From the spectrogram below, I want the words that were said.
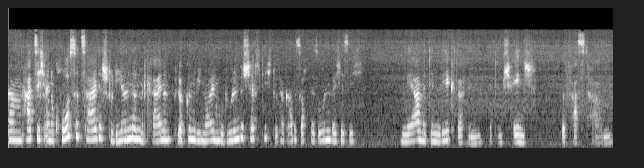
Ähm, hat sich eine große Zahl der Studierenden mit kleinen Blöcken wie neuen Modulen beschäftigt oder gab es auch Personen, welche sich mehr mit dem Weg dahin, mit dem Change befasst haben?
